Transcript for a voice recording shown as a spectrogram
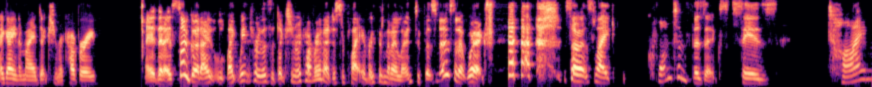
again in my addiction recovery Eh, that is so good. I like went through this addiction recovery and I just apply everything that I learned to business and it works. so it's like quantum physics says time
